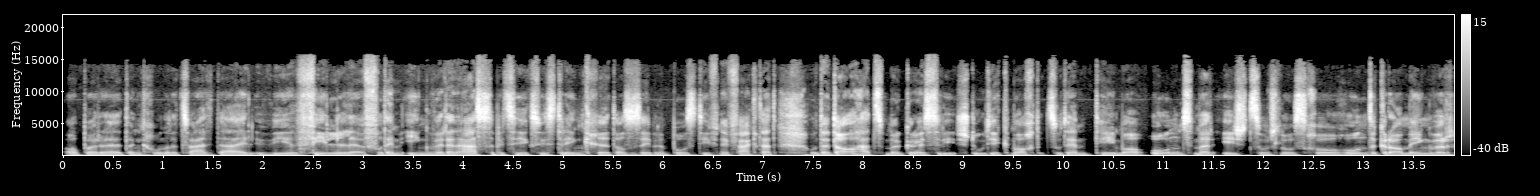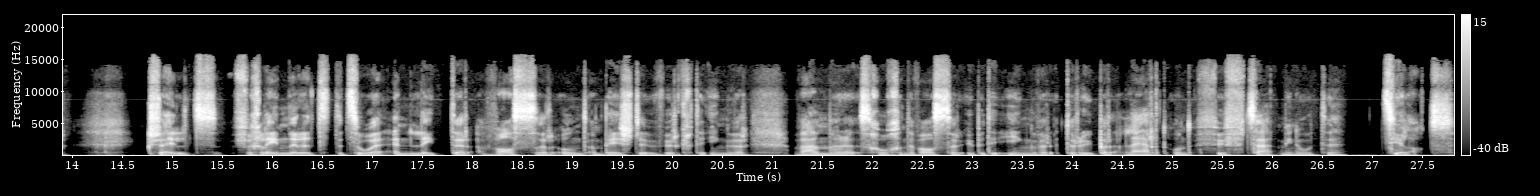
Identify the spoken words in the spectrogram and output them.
Aber äh, dann kommt noch der zweite Teil, wie viel von dem Ingwer dann essen bzw. trinken, dass es eben einen positiven Effekt hat. Und auch da hat man größere Studien gemacht zu dem Thema und man ist zum Schluss gekommen, 100 Gramm Ingwer geschält, verkleinert, dazu ein Liter Wasser und am besten wirkt der Ingwer, wenn man das kochende Wasser über den Ingwer drüber leert und 15 Minuten ziehen lässt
